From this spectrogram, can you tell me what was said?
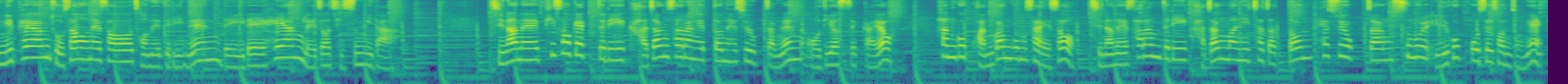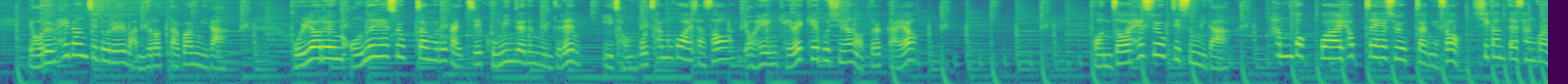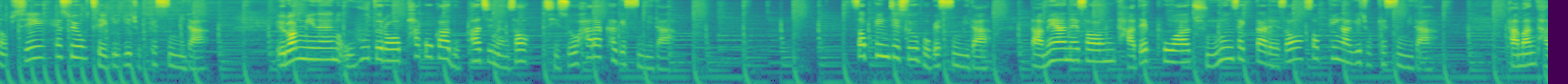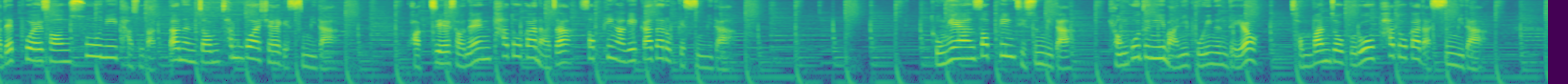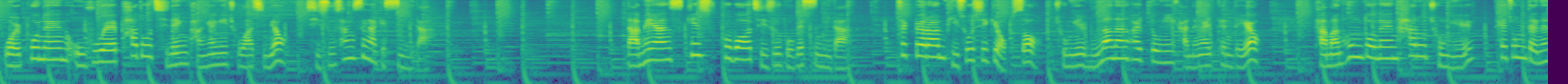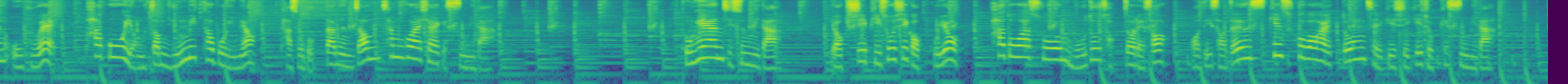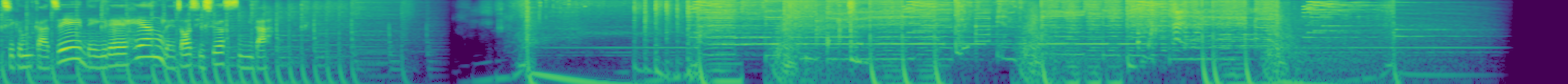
국립해양조사원에서 전해드리는 내일의 해양 레저 지수입니다. 지난해 피서객들이 가장 사랑했던 해수욕장은 어디였을까요? 한국관광공사에서 지난해 사람들이 가장 많이 찾았던 해수욕장 27곳을 선정해 여름 해변 지도를 만들었다고 합니다. 올여름 어느 해수욕장으로 갈지 고민되는 분들은 이 정보 참고하셔서 여행 계획해 보시면 어떨까요? 먼저 해수욕 지수입니다. 함덕과 협재 해수욕장에서 시간대 상관없이 해수욕 즐기기 좋겠습니다. 을왕리는 오후 들어 파고가 높아지면서 지수 하락하겠습니다. 서핑 지수 보겠습니다. 남해안에선 다대포와 중문색달에서 서핑하기 좋겠습니다. 다만 다대포에선 수온이 다소 낮다는 점 참고하셔야겠습니다. 곽지에서는 타도가 낮아 서핑하기 까다롭겠습니다. 동해안 서핑 지수입니다. 경고등이 많이 보이는데요. 전반적으로 파도가 낮습니다. 월포는 오후에 파도 진행 방향이 좋아지며 지수 상승하겠습니다. 남해안 스킨스쿠버 지수 보겠습니다. 특별한 비 소식이 없어 종일 무난한 활동이 가능할 텐데요. 다만 홍도는 하루 종일, 태종대는 오후에 파고 0.6m 보이며 다소 높다는 점 참고하셔야겠습니다. 동해안 지수입니다. 역시 비 소식 없고요. 파도와 수온 모두 적절해서 어디서든 스킨스쿠버 활동 즐기시기 좋겠습니다. 지금까지 내일의 해양 레저 지수였습니다.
